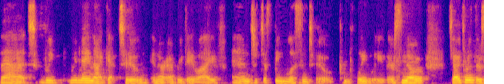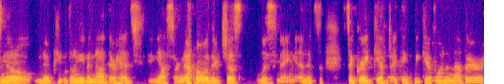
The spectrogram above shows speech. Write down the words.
that we we may not get to in our everyday life, and to just be listened to completely. There's no judgment. There's no, you know, people don't even nod their heads yes or no. They're just listening, and it's it's a great gift I think we give one another.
